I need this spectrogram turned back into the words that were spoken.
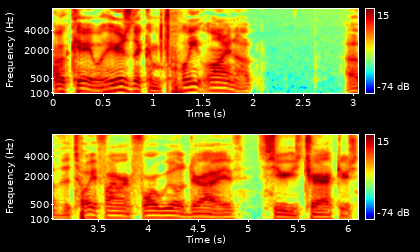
Okay, well here's the complete lineup of the Toy Farmer four-wheel drive series tractors.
